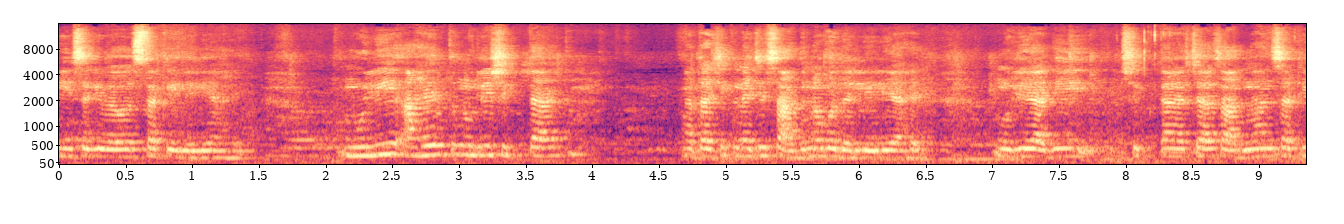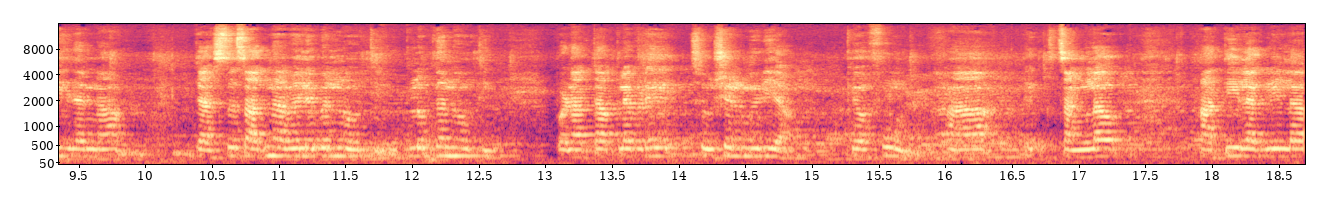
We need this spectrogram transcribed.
ही सगळी व्यवस्था केलेली आहे. मुली आहेत मुली शिकतात. आता शिकण्याची साधनं बदललेली आहेत. मुली आधी शिकण्याच्या साधनांसाठी त्यांना जास्त साधनं अवेलेबल नव्हती उपलब्ध नव्हती. पण आता आपल्याकडे सोशल मीडिया किंवा फोन हा एक चांगला हाती लागलेला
